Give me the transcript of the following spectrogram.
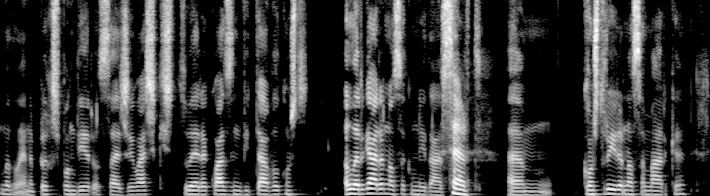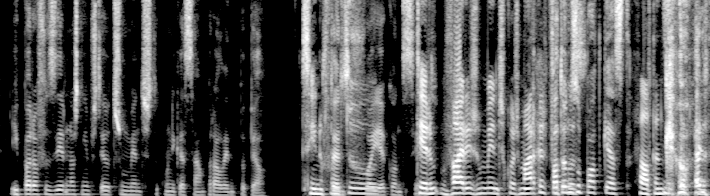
Madalena, para responder, ou seja, eu acho que isto era quase inevitável alargar a nossa comunidade. Certo. Um, construir a nossa marca e para o fazer nós tínhamos de ter outros momentos de comunicação para além do papel. Sim, no Portanto, fundo, foi acontecer. ter vários momentos com as marcas. Falta-nos fosse... o podcast. Falta-nos o podcast.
